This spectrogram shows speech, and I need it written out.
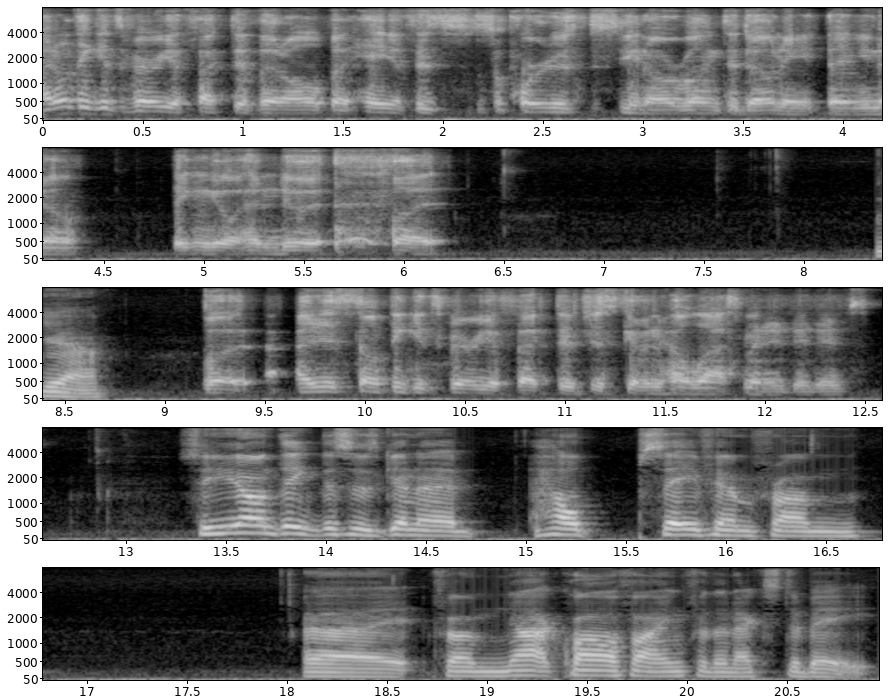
I don't think it's very effective at all. But hey, if his supporters you know are willing to donate, then you know they can go ahead and do it. But Yeah. but I just don't think it's very effective, just given how last minute it is. So you don't think this is gonna help save him from, uh, from not qualifying for the next debate?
